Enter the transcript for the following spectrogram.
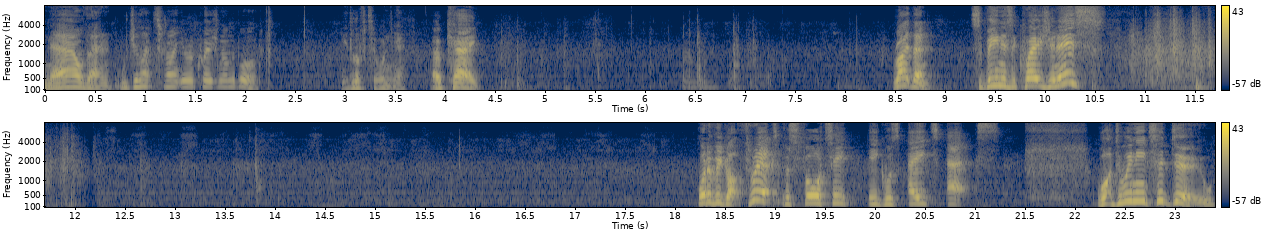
Now then, would you like to write your equation on the board? You'd love to, wouldn't you? Okay. Right then, Sabina's equation is. What have we got? 3x plus 40 equals 8x. What do we need to do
